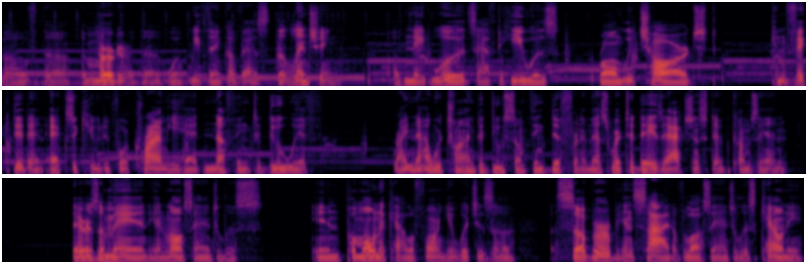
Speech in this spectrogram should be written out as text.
of the, the murder, the what we think of as the lynching of Nate Woods after he was wrongly charged, convicted, and executed for a crime he had nothing to do with. Right now, we're trying to do something different, and that's where today's action step comes in. There is a man in Los Angeles, in Pomona, California, which is a, a suburb inside of Los Angeles County.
